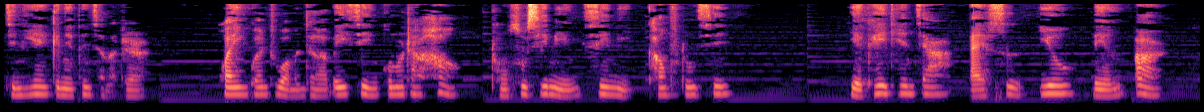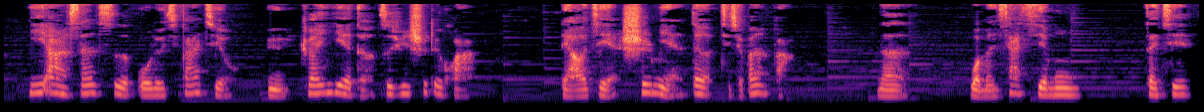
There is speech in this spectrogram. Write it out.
今天跟您分享到这儿。欢迎关注我们的微信公众账号“重塑心灵心理康复中心”，也可以添加 “s u 零二一二三四五六七八九”与专业的咨询师对话，了解失眠的解决办法。那我们下期节目再见。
